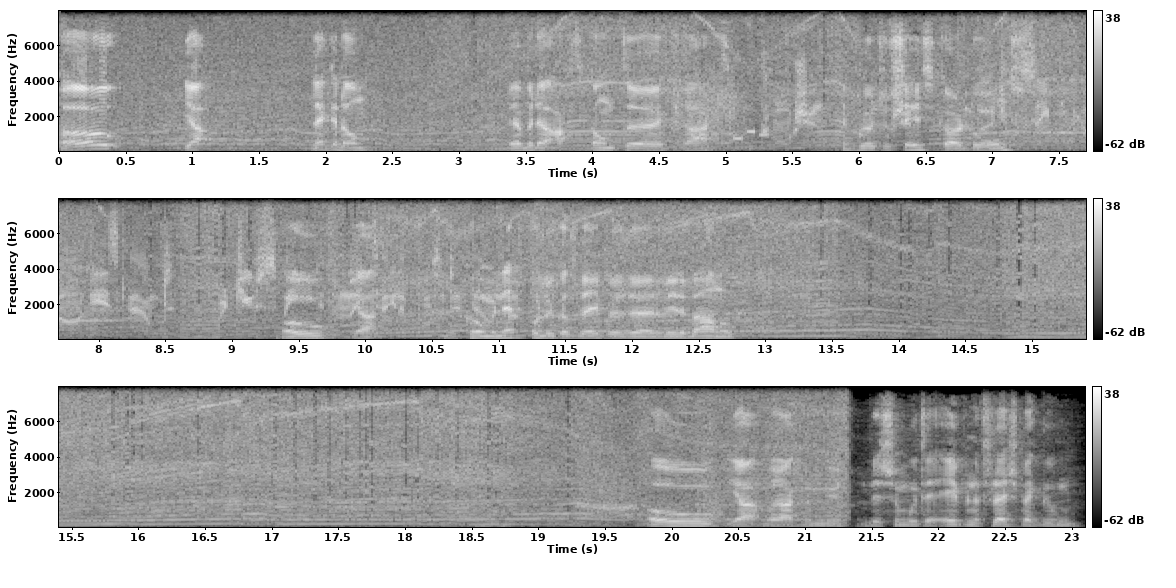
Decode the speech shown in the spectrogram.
Oh, ja. Lekker dan. We hebben de achterkant uh, geraakt. Een virtual safety car door ons. Oh, ja. We komen net voor Lucas Weber uh, weer de baan op. Oh, ja, we raken de muur. Dus we moeten even een flashback doen.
